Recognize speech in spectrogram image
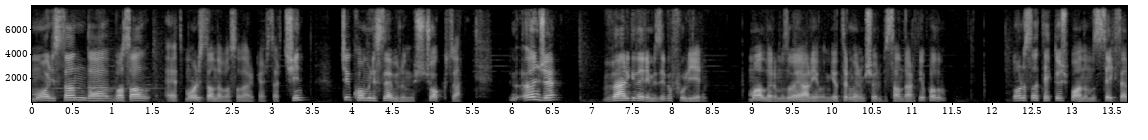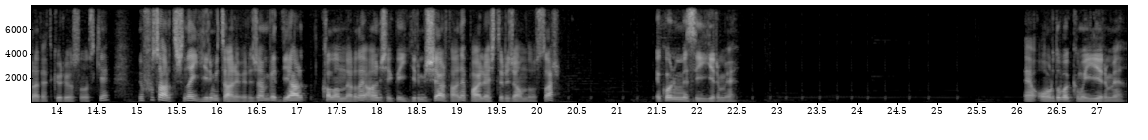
Moğolistan da vasal. Evet Moğolistan da vasal arkadaşlar. Çin. Çin komünistliğe bürünmüş. Çok güzel. Şimdi önce vergilerimizi bir fullleyelim. Mallarımızı ayarlayalım. Yatırım şöyle bir standart yapalım. Sonrasında teknoloji puanımız 80 adet görüyorsunuz ki. Nüfus artışına 20 tane vereceğim ve diğer kalanlara da aynı şekilde 20'şer tane paylaştıracağım dostlar. Ekonomisi 20. E, ordu bakımı 20.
